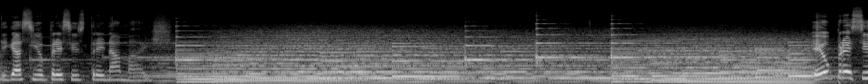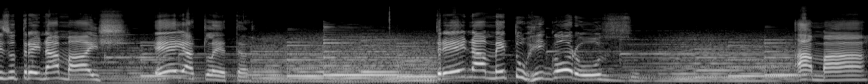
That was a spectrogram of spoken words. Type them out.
Diga assim: eu preciso treinar mais. Eu preciso treinar mais. Ei, atleta. Treinamento rigoroso. Amar,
